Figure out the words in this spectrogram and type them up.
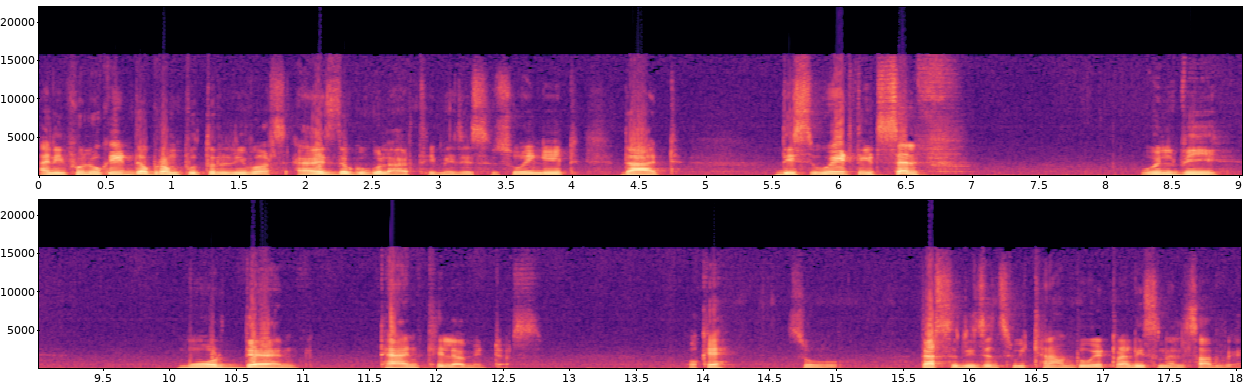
And if you look at the Brahmaputra rivers as the Google Earth images showing it that this width itself will be more than 10 kilometers. Okay. So, that is the reasons we cannot do a traditional survey.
